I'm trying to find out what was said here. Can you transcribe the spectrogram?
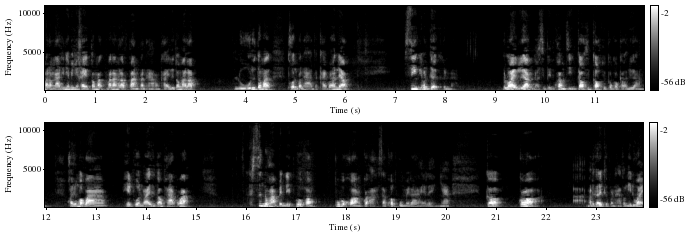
มาทำงานที่เนี่ยไม่มีใครต้องมามานั่งรับฟังปัญหาของใคร หรือต้องมารับรู้หรือต้องมาทนปัญหาจากใครเพราะฉะนั้นแล้ว สิ่งที่มันเกิดขึ้นนะร้อยเรื่องกับสิเป็นความจริงเก่าที่เก่าคือเก่าเก่าเรื่องขอยถึงบอกว่าเหตุผลอะไรถึงต้องพักเพราะว่า ซึ่งด้วยความเป็นเด็กผู้ปกครองผู้ปกครองก็อาจจะควบคุมไม่ได้อะไรอย่างเงี้ยก็ก็มันก็เลยเกิดปัญหาตรงนี้ด้วย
